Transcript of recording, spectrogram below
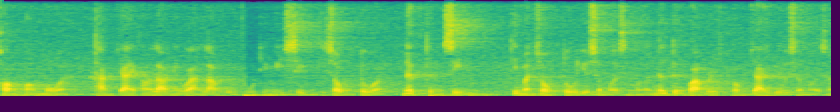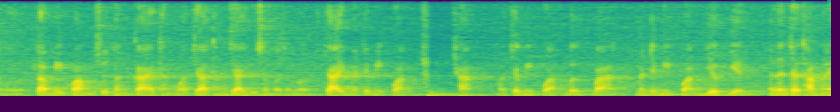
ข้องหมองมัวทำใจของเรานี่ว่าเราเป็นผู้ที่มีสิ่งที่ทรงตัว นึกถึงสิ่งที่มันทรงตัวอยู่เสมอเสมอนึกถึงความบริสุทธิ์ของใจอยู่เสมอเสมอเรามีความบริสุทธิ์ทั้งกายทั้งวาจาทั้งใจอยู่เสมอเสมอใจมันจะมีความชุ่มฉ่ำ มันจะมีความเบิกบาน มันจะมีความเยือกเย็นอันนั้นจะทำให้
